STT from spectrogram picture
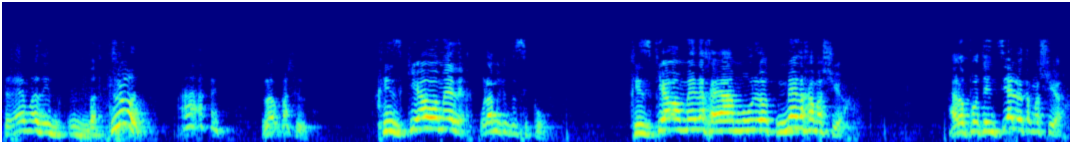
תראה מה זה התבטלות. אה, לא פשוט. חזקיהו המלך, כולם מכירים את הסיפור. חזקיהו המלך היה אמור להיות מלך המשיח. היה לו פוטנציאל להיות המשיח.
